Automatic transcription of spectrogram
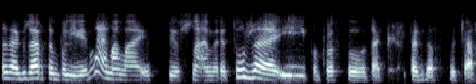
to tak żartobliwie. Moja mama jest już na emeryturze i po prostu tak spędza swój czas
